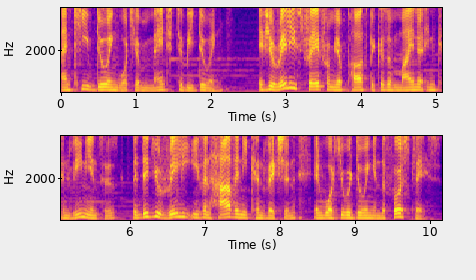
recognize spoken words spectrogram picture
and keep doing what you're meant to be doing. If you really stray from your path because of minor inconveniences, then did you really even have any conviction in what you were doing in the first place?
